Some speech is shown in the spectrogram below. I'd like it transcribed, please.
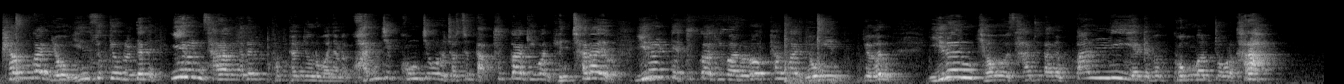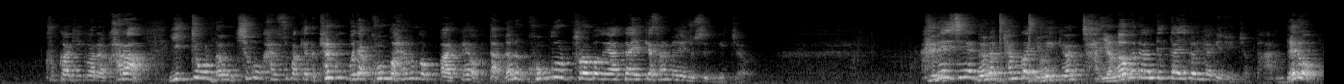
편관용 인수격으로 때는 이런 사람들은 보편적으로 뭐냐면 관직 공직으로 좋습니다. 국가기관 괜찮아요. 이럴 때 국가기관으로 편관용인격은 이런 경우 사주단은 빨리 예를 들면 공무원 쪽으로 가라. 국가기관을 가라. 이쪽으로 너는 치고 갈 수밖에 없다. 결국 뭐냐 공부하는 것밖에 없다. 너는 공부를 풀어먹어야 한다. 이렇게 설명해 줄 수 있겠죠. 그 대신에 너는 편관용이기관 자영업은 안 된다. 이걸 이야기해 주죠. 반대로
